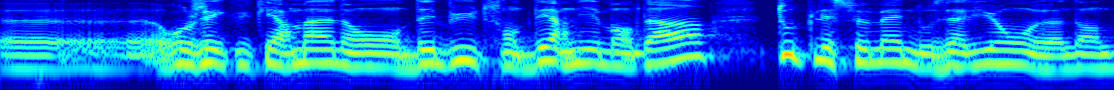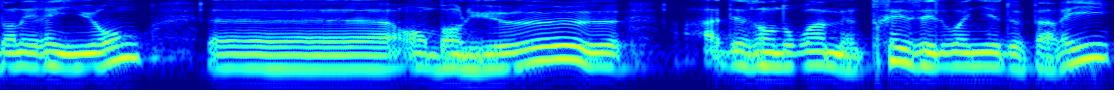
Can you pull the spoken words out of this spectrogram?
euh, Roger Kuckerman en début de son dernier mandat, toutes les semaines nous allions euh, dans, les réunions en banlieue, à des endroits même très éloignés de Paris.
